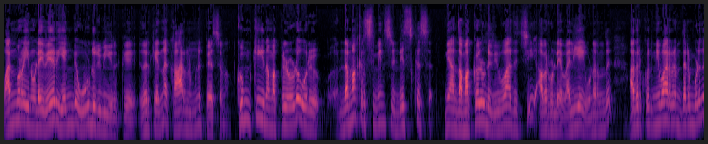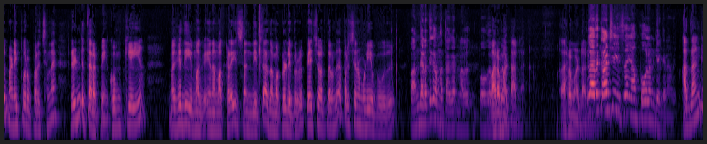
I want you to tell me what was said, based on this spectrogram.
வன்முறையினுடைய வேறு எங்கே ஊடுருவி இருக்கு? இதற்கு என்ன காரணம்னு பேசணும். கும்கின மக்களோட ஒரு டெமோக்ரஸி மீன்ஸ் டிஸ்கஸ் நீ அந்த மக்களோடு விவாதித்து அவர்களுடைய வலியை உணர்ந்து அதற்கு ஒரு நிவாரணம் தரும் பொழுது மணிப்பூர் பிரச்சனை ரெண்டு தரப்பையும் கும்கியையும் மகதி மக இன மக்களையும் சந்தித்து அந்த மக்களுடைய பிறகு பேச்சுவார்த்தை இருந்தால் பிரச்சனை முடிய போகுது. அந்த இடத்துக்கு அவங்க தகர் நல்ல போக வரமாட்டாங்க வரமாட்டாங்க அது கான்சியஸ் தான் ஏன் போகலன்னு அதாங்க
